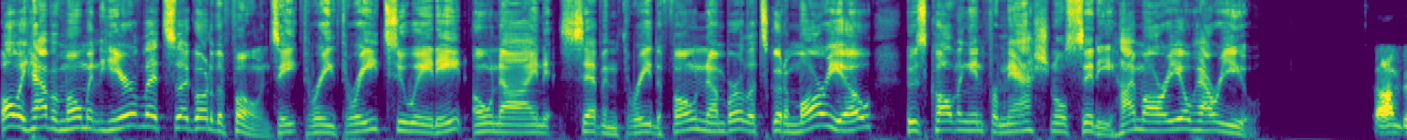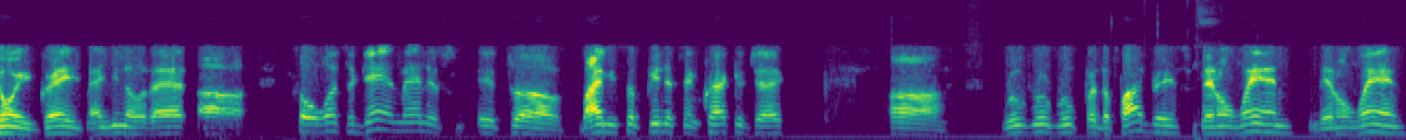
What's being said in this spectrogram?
While we have a moment here, let's uh, go to the phones 833 288 0973, the phone number. Let's go to Mario, who's calling in from National City. Hi, Mario. How are you? I'm doing great, man. You know that. Uh, so once again, man, it's it's uh, buy me some peanuts and cracker jack. Uh, root, root, root for the Padres. They don't win. They don't win.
